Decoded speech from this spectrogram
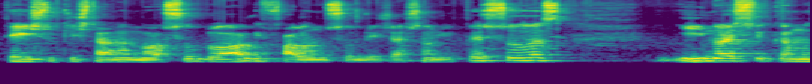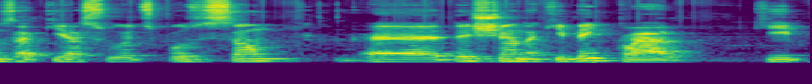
texto que está no nosso blog falando sobre gestão de pessoas e nós ficamos aqui à sua disposição, é, deixando aqui bem claro que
